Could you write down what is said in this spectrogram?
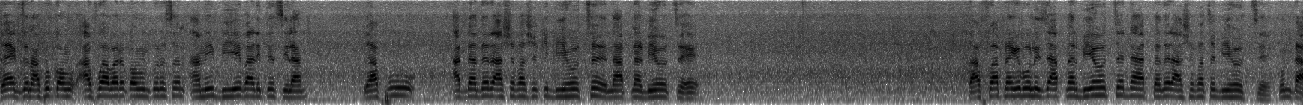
তো একজন আপু কম আপু আবারও কমেন্ট করেছেন, আমি বিয়ে বাড়িতে ছিলাম। তো আপু, আপনাদের আশেপাশে কি বিয়ে হচ্ছে না আপনার বিয়ে হচ্ছে? আপু, আপনাকে বলি যে আপনার বিয়ে হচ্ছে না আপনাদের আশেপাশে বিয়ে হচ্ছে। কোনটা?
